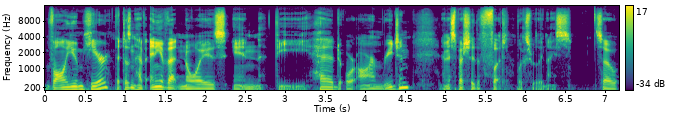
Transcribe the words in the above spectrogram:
volume here that doesn't have any of that noise in the head or arm region, and especially the foot looks really nice. So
